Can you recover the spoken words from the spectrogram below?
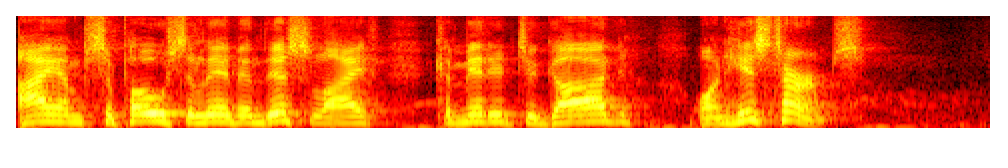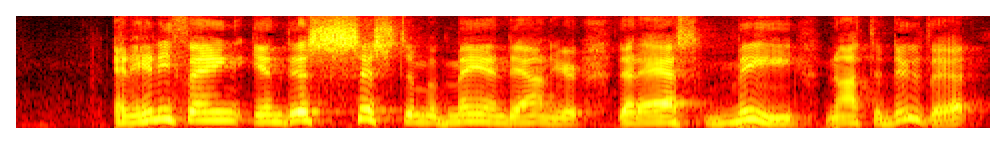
I am supposed to live in this life committed to God on His terms. And anything in this system of man down here that asks me not to do that,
